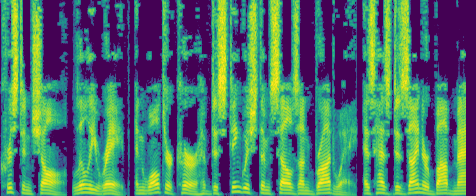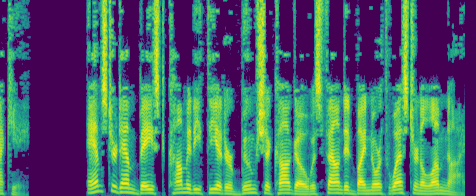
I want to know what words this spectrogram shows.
Kristen Schaal, Lily Rabe, and Walter Kerr have distinguished themselves on Broadway, as has designer Bob Mackie. Amsterdam-based comedy theatre Boom Chicago was founded by Northwestern alumni,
